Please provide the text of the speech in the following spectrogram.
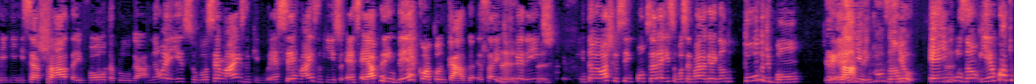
e, e, e se achata e volta para o lugar. Não é isso. Você é mais do que é ser mais do que isso. É, é aprender com a pancada. É sair é, diferente. É. Então, eu acho que o 5.0 é isso, você vai agregando tudo de bom. É, Exato, é, que, inclusão. Eu, é inclusão. E o 4.0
